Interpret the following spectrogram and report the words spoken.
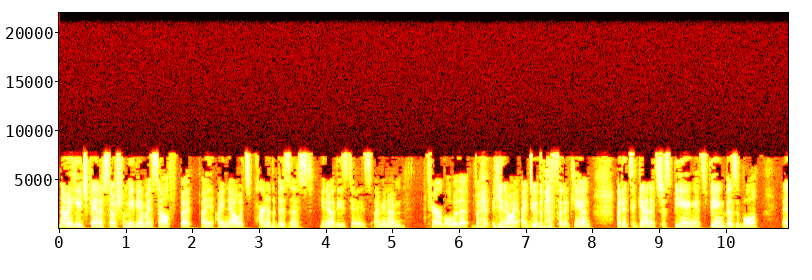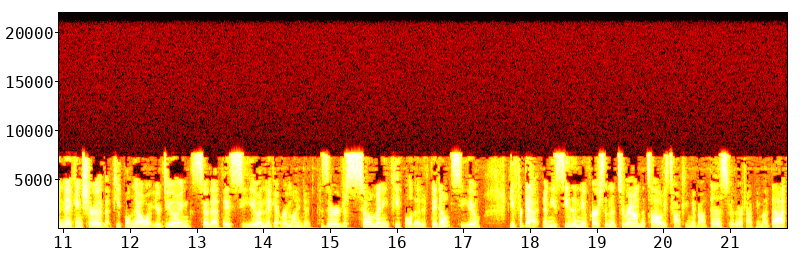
not a huge fan of social media myself, but I, I know it's part of the business, you know, these days. I mean, I'm terrible with it, but you know, I, I do the best that I can. But it's again, it's just being, it's being visible and making sure that people know what you're doing so that they see you and they get reminded. Because there are just so many people that if they don't see you, you forget. And you see the new person that's around that's always talking about this or they're talking about that.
